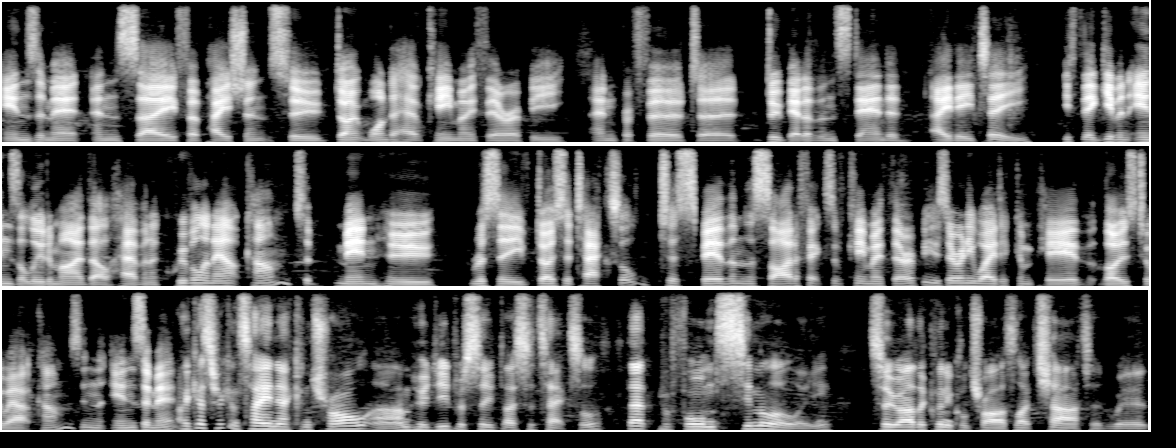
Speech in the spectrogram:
Enzamet and say for patients who don't want to have chemotherapy and prefer to do better than standard ADT, if they're given enzalutamide, they'll have an equivalent outcome to men who receive docetaxel to spare them the side effects of chemotherapy? Is there any way to compare those two outcomes in Enzamet? I guess we can say in our control arm, who did receive docetaxel, that performed similarly to other clinical trials like CHAARTED, where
